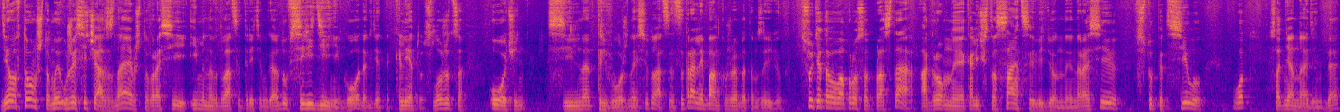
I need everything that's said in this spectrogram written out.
Дело в том, что мы уже сейчас знаем, что в России именно в 23 году, в середине года, где-то к лету, сложится очень сильно тревожная ситуация. Центральный банк уже об этом заявил. Суть этого вопроса проста. Огромное количество санкций, введенные на Россию, вступят в силу вот со дня на день, да,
